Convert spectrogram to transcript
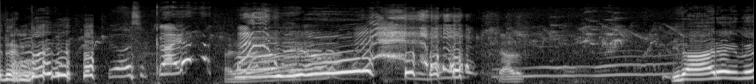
ഇതെന്താ? ഇത്? ഇതാരാ ഇത്?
